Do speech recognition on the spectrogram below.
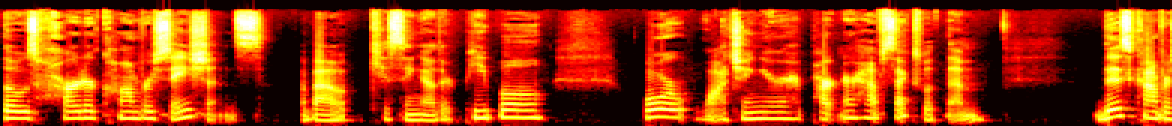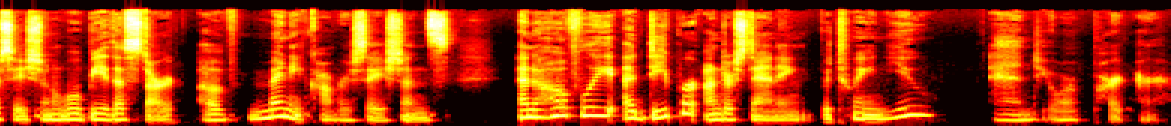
those harder conversations about kissing other people or watching your partner have sex with them? This conversation will be the start of many conversations and hopefully a deeper understanding between you and your partner.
